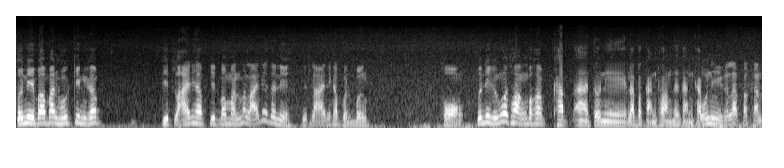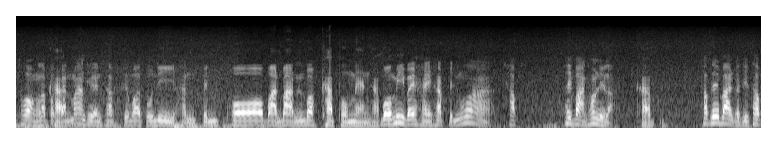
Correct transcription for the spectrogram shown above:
ตัวนี้บามันหัวกินครับติดหลายนะครับติดบามันมาหลายเด้อตัวนี้ติดหลายเด้อครับผลเบิ่ง ทองตัวนี้ก็ง้อทองบ่ครับครับอ่าตัวนี้รับประกันทองเท่ากันครับตัวนี้ก็รับประกันทองรับประกันม่านเถื่อนครับแต่ว่าตัวนี้หันเป็นพอบ้านบ้านๆมันบ่ครับผมแมนครับบ่มีใบไห้ครับ เป็นว่าทับไทยบ้านเท่านี้ล่ะครับทับไทยบ้านก็สิทับ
